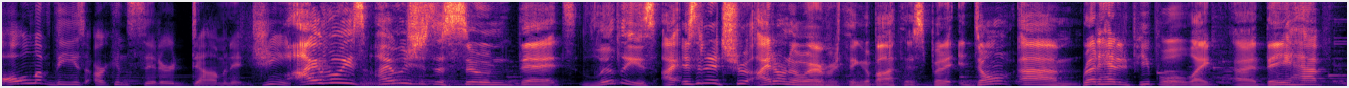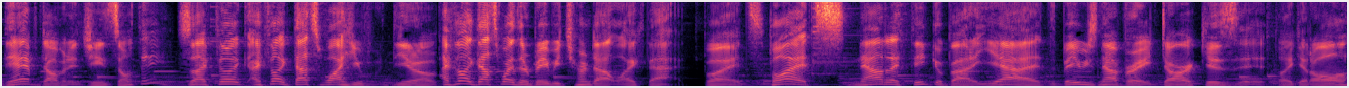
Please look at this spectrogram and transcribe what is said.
All of these are considered dominant genes. I've always, I always just assumed that Lily's. I, isn't it true? I don't know everything about this, but it, don't um redheaded people like uh, they have they have dominant genes, don't they? So I feel like I feel like that's why he, you know, I feel like that's why their baby turned out like that. But but now that I think about it, yeah, the baby's not very dark, is it? Like at all?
